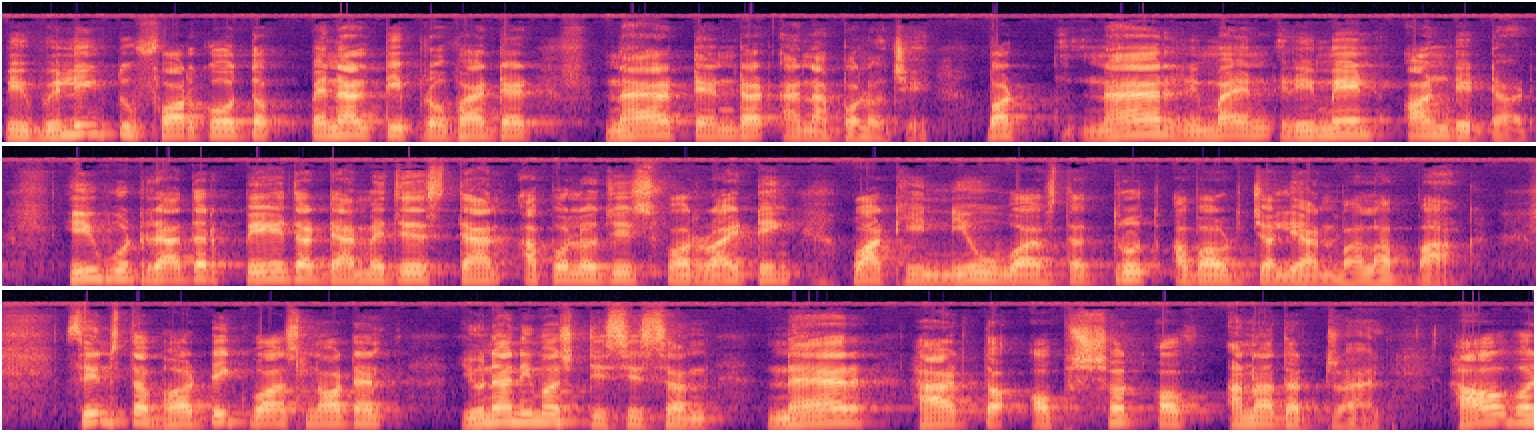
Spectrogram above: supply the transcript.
be willing to forego the penalty provided Nair tendered an apology. But Nair remained, remained undeterred. He would rather pay the damages than apologies for writing what he knew was the truth about Jallianwala Bagh. Since the verdict was not an unanimous decision, Nair had the option of another trial however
